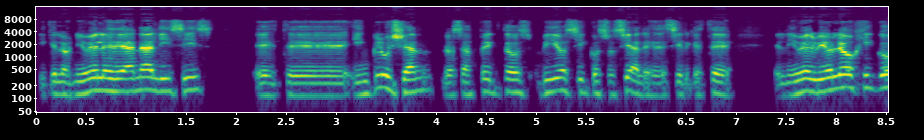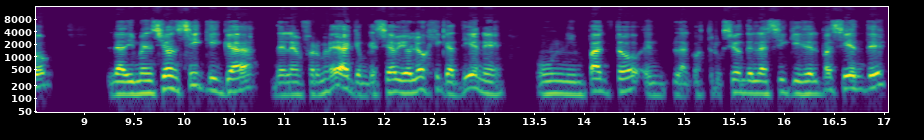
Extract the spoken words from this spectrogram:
y que los niveles de análisis este, incluyan los aspectos biopsicosociales, es decir, que esté el nivel biológico, la dimensión psíquica de la enfermedad, que aunque sea biológica, tiene un impacto en la construcción de la psiquis del paciente,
